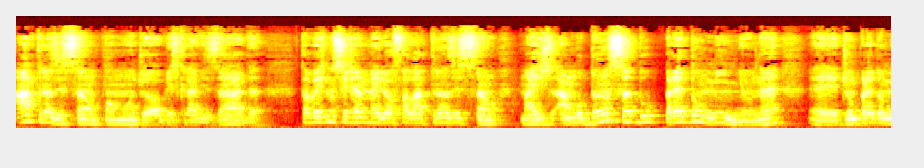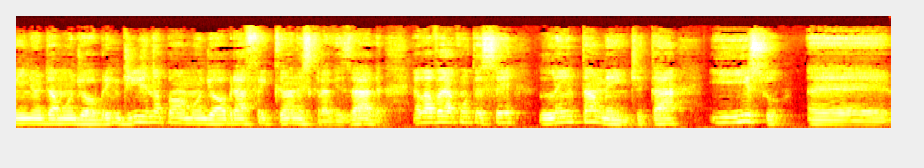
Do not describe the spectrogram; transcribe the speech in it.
A transição para a mão de obra escravizada talvez não seja melhor falar transição, mas a mudança do predomínio, né? É, de um predomínio da mão de obra indígena para uma mão de obra africana escravizada, ela vai acontecer lentamente, tá? E isso é,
